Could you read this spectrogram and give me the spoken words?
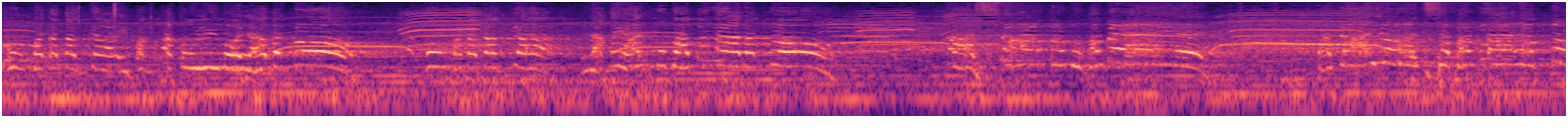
Kung matatag ka, ipagpatuloy mo laban mo. Kung matatag ka, lakihan mo ba ang pangarap mo? Kasama mo kami! Padayon sa pangarap mo!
